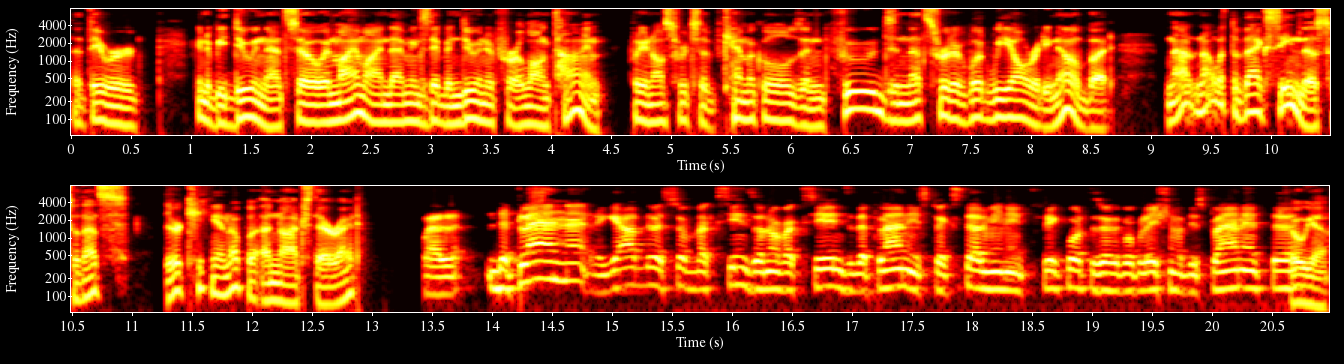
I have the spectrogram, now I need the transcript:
that they were going to be doing that. So in my mind, that means they've been doing it for a long time, putting all sorts of chemicals and foods, and that's sort of what we already know. But not not with the vaccine though. So that's they're kicking it up a, notch there, right? Well, the plan, regardless of vaccines or no vaccines, the plan is to exterminate three quarters of the population of this planet. Uh, oh yeah.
